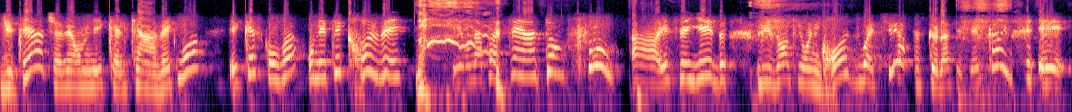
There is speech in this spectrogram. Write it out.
du théâtre, j'avais emmené quelqu'un avec moi. Et qu'est-ce qu'on voit? On était crevés. Et on a passé un temps fou à essayer de... Les gens qui ont une grosse voiture, parce que là c'était le cas, et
